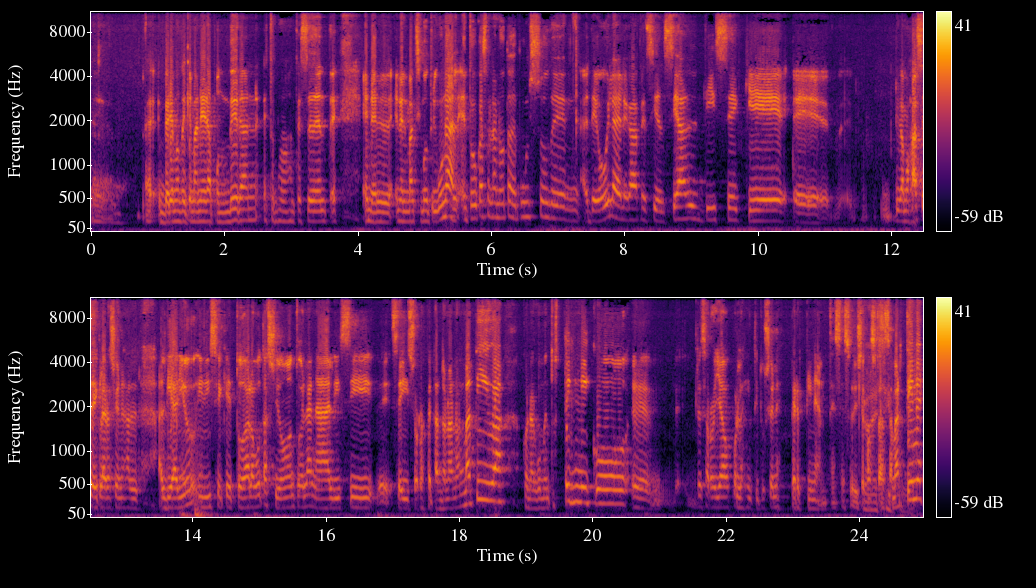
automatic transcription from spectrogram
eh, veremos de qué manera ponderan estos nuevos antecedentes en el, en el máximo tribunal. En todo caso, en la nota de pulso de, de hoy, la delegada presidencial dice que, eh, digamos, hace declaraciones al, al diario y dice que toda la votación, todo el análisis eh, se hizo respetando la normativa, con argumentos técnicos. eh, desarrollados por las instituciones pertinentes, eso dice Constanza. Martínez,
